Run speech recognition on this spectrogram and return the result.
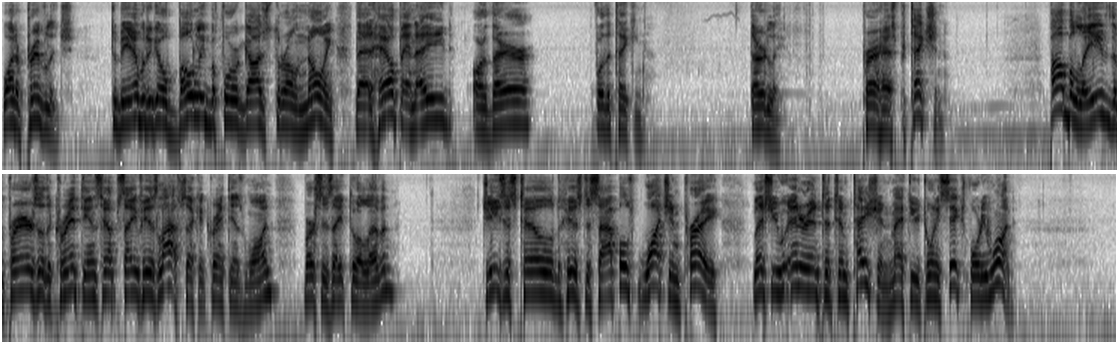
What a privilege to be able to go boldly before God's throne, knowing that help and aid are there for the taking. Thirdly, prayer has protection. Paul believed the prayers of the Corinthians helped save his life, 2 Corinthians 1, verses 8 through 11. Jesus told his disciples, Watch and pray, lest you enter into temptation, Matthew 26, 41.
